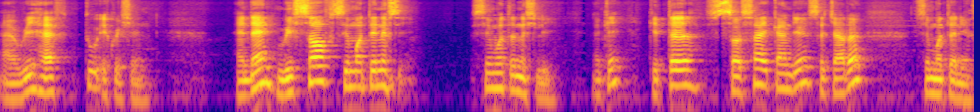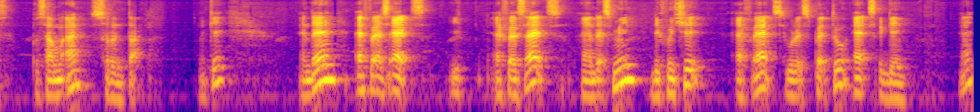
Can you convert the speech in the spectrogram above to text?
And we have two equation. And then we solve simultaneously simultaneously. Okay? Kita selesaikan dia secara simultaneous. Persamaan serentak. Okay? And then fsx and that's mean differentiate fx with respect to x again eh?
